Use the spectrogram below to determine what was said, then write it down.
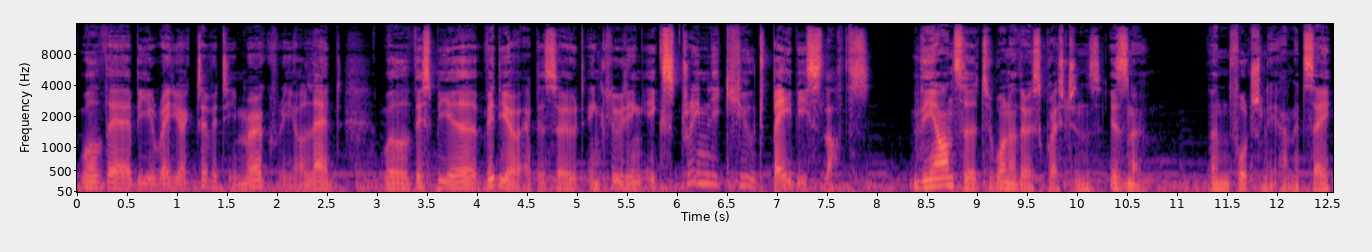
Will there be radioactivity, mercury, or lead? Will this be a video episode including extremely cute baby sloths? The answer to one of those questions is no. Unfortunately, I might say.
